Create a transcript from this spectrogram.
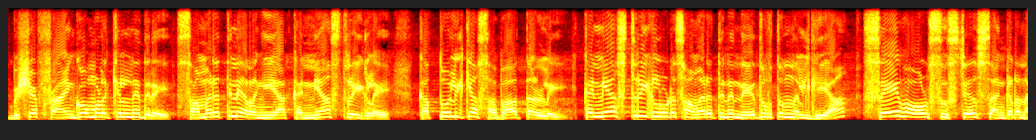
ബിഷപ്പ് ഫ്രാങ്കോ മുളയ്ക്കലിനെതിരെ സമരത്തിനിറങ്ങിയ കന്യാസ്ത്രീകളെ കത്തോലിക്ക സഭ തള്ളി. കന്യാസ്ത്രീകളുടെ സമരത്തിന് നേതൃത്വം നൽകിയ സേവ് അവർ സിസ്റ്റേഴ്സ് സംഘടന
